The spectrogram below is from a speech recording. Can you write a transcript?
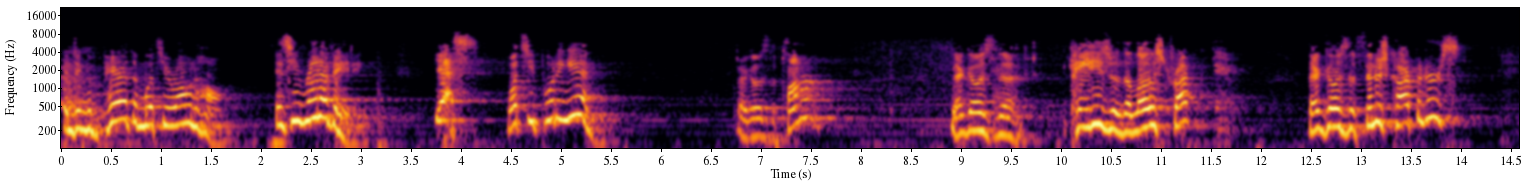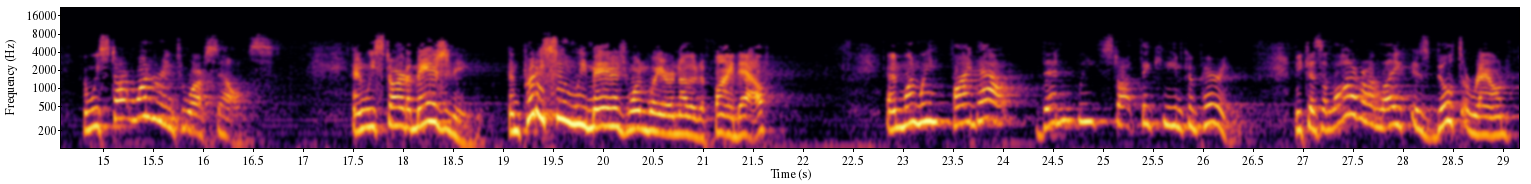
and to compare them with your own home. Is he renovating? Yes. What's he putting in? There goes the plumber. There goes the Patey's or the Lowe's truck. There goes the finished carpenters. And we start wondering to ourselves. And we start imagining. And pretty soon we manage one way or another to find out. And when we find out, then we start thinking and comparing. Because a lot of our life is built around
